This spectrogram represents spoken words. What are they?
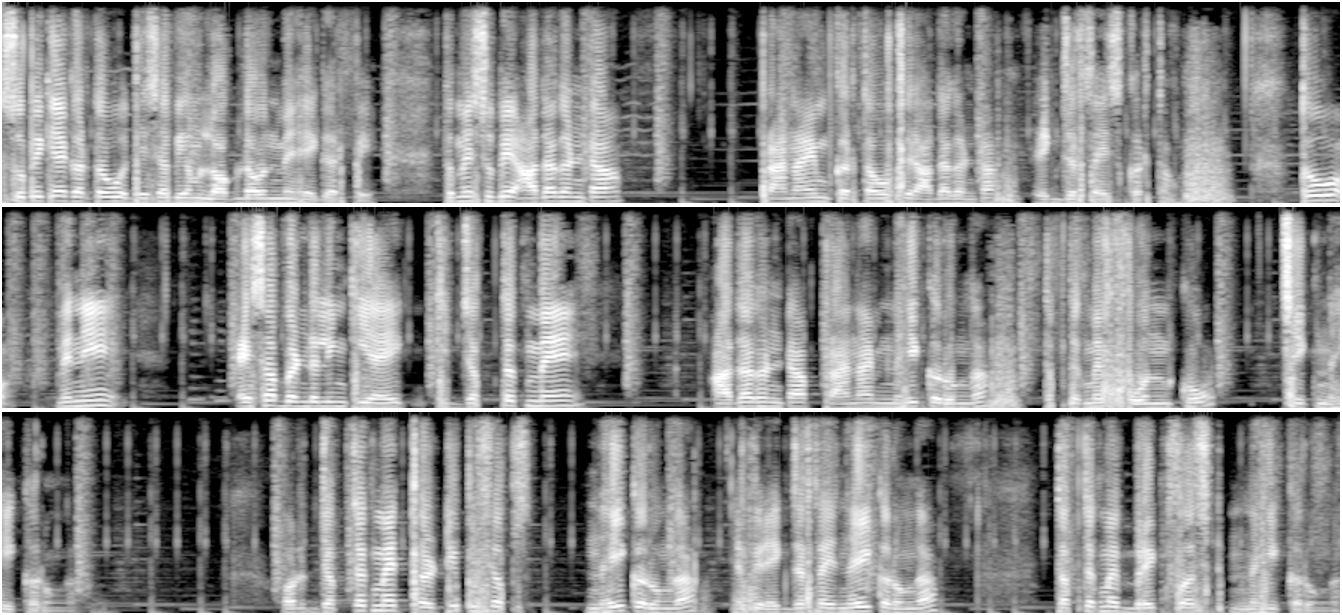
सुबह क्या करता हूँ, जैसे अभी हम लॉकडाउन में है घर पे तो मैं सुबह आधा घंटा प्राणायाम करता हूँ, फिर आधा घंटा एक्सरसाइज करता हूँ। तो मैंने ऐसा बंडलिंग किया है कि जब तक मैं आधा घंटा प्राणायाम नहीं करूँगा, तब तक मैं फ़ोन को चेक नहीं करूँगा। और जब तक मैं थर्टी पुशअप्स नहीं करूँगा या फिर एक्सरसाइज नहीं करूँगा, तब तक मैं ब्रेकफास्ट नहीं करूँगा।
